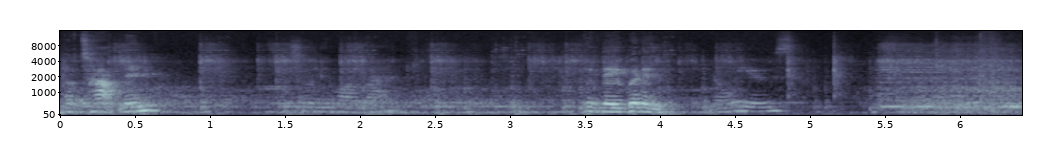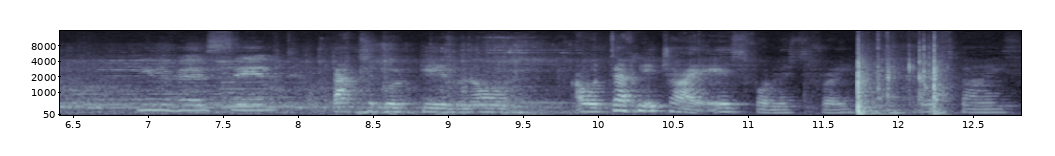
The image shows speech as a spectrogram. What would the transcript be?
What's happening? There's only one left. Are they winning? No use. Universe saved. That's a good game and all. I would definitely try it. It is fun. It's free. Thanks, guys.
